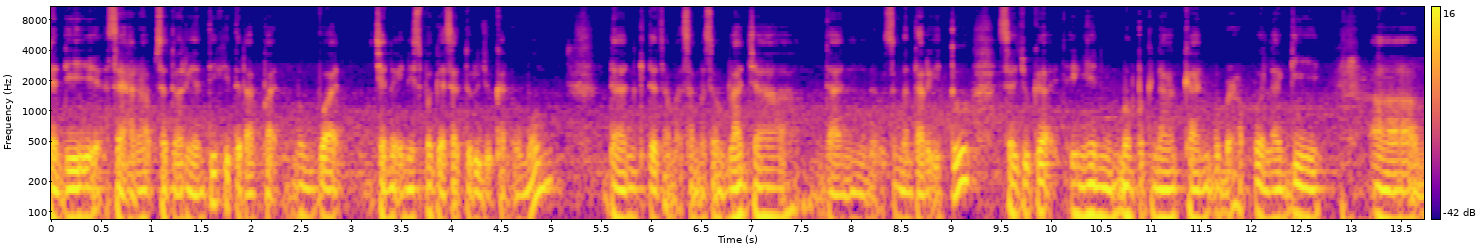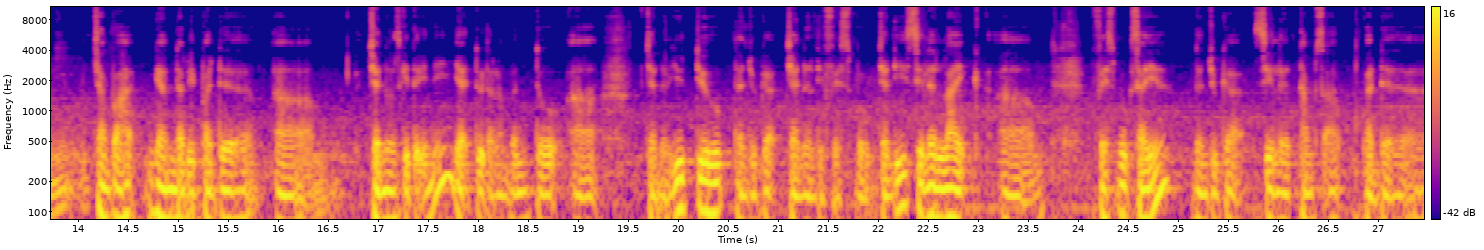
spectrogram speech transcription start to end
Jadi saya harap satu hari nanti kita dapat membuat channel ini sebagai satu rujukan umum dan kita sama-sama belajar dan sementara itu saya juga ingin memperkenalkan beberapa lagi um, cabaran daripada um, channel kita ini iaitu dalam bentuk uh, channel YouTube dan juga channel di Facebook. Jadi sila like um, Facebook saya dan juga sila thumbs up pada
